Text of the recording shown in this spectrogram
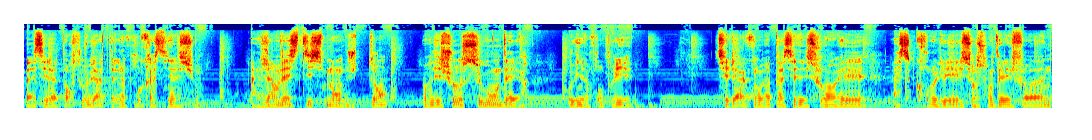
bah, c'est la porte ouverte à la procrastination, à l'investissement du temps dans des choses secondaires ou inappropriées. C'est là qu'on va passer des soirées à scroller sur son téléphone,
